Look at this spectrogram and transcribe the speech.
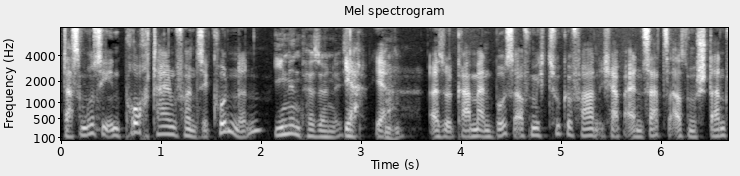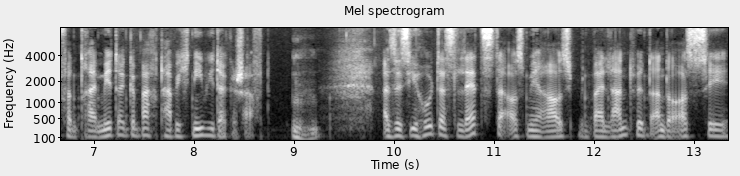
Das muss sie in Bruchteilen von Sekunden. Ihnen persönlich? Ja, ja. Mhm. Also kam ein Bus auf mich zugefahren. Ich habe einen Satz aus dem Stand von drei Metern gemacht, habe ich nie wieder geschafft. Mhm. Also sie holt das Letzte aus mir raus. Ich bin bei Landwind an der Ostsee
